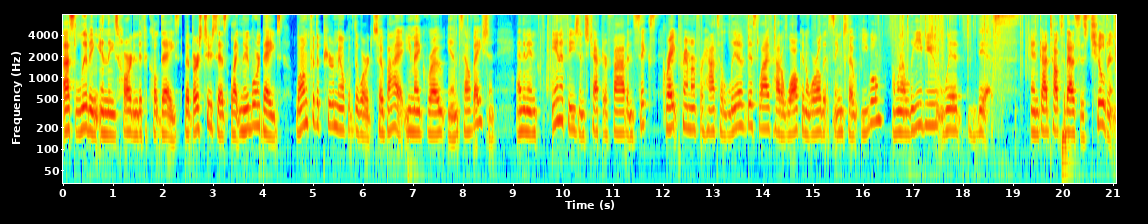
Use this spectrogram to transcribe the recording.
us living in these hard and difficult days. But verse 2 says, like newborn babes, long for the pure milk of the word, so by it you may grow in salvation. And then in, in Ephesians chapter 5 and 6, great primer for how to live this life, how to walk in a world that seems so evil. I want to leave you with this. And God talks about us as children,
